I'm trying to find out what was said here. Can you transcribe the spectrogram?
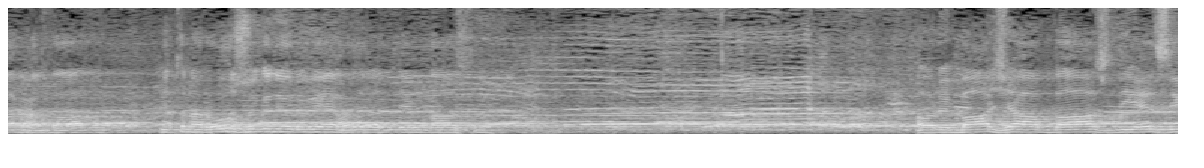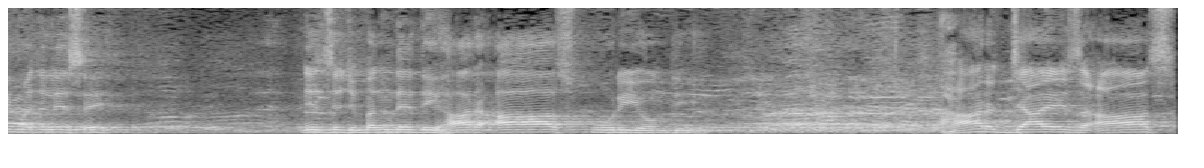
مرحبا۔ جتنا رو سکتے ہو گئے حضرت عباس نے اور بادشاہ عباس دی ایسی مجلس ہے جس بندے دی ہر آس پوری ہوندی ہر جائز آس،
